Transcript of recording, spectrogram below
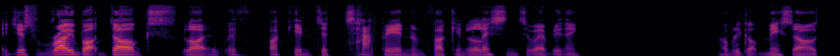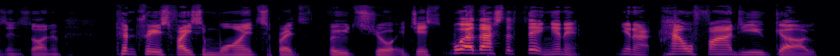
They're just robot dogs, like with fucking to tap in and fucking listen to everything. Probably got missiles inside them. Country is facing widespread food shortages. Well, that's the thing, isn't it? You know, how far do you go?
